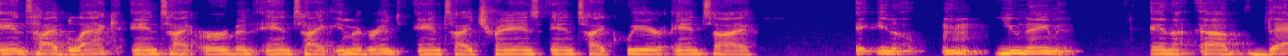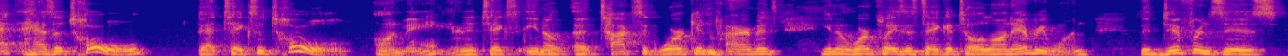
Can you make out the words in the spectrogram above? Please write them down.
anti-black, anti-urban, anti-immigrant, anti-trans, anti-queer, anti, you know, you name it, and uh, that has a toll. That takes a toll on me, and it takes you know a toxic work environments. You know, workplaces take a toll on everyone. The difference is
